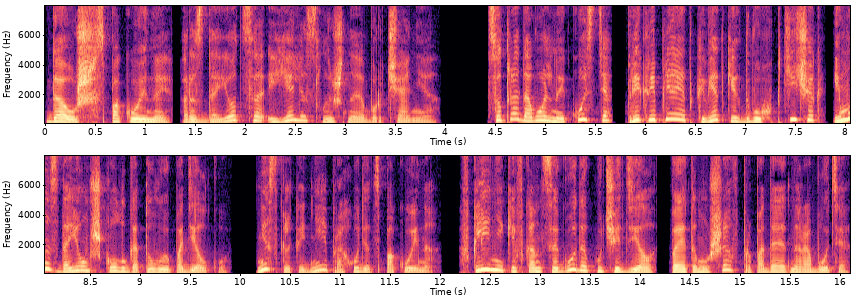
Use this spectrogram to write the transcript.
Да уж, спокойной, раздается еле слышное бурчание. С утра довольный Костя прикрепляет к ветке двух птичек, и мы сдаем в школу готовую поделку. Несколько дней проходят спокойно. В клинике в конце года куча дел, поэтому шеф пропадает на работе.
